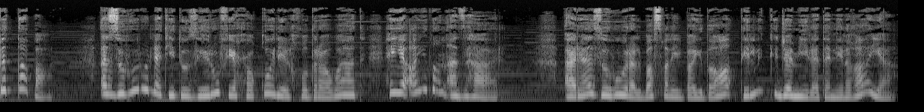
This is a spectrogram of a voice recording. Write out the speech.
بالطبع الزهور التي تزهر في حقول الخضروات هي أيضا أزهار. أرى زهور البصل البيضاء تلك جميلة للغاية.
